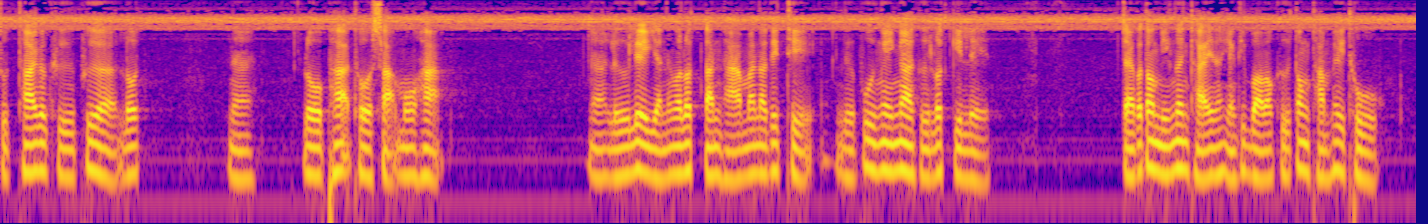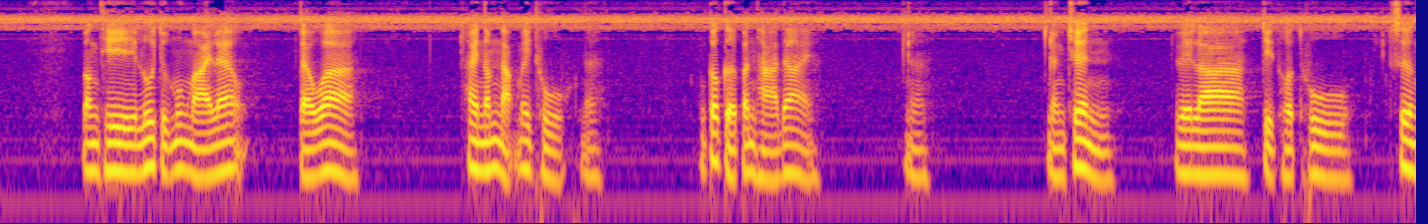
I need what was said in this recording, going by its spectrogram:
สุดท้ายก็คือเพื่อลดนะโลภะโทสะโมหะนะหรือเรียกอย่างนึงว่าลดตัณหามานาทิฏฐิ หรือพูดง่ายๆ คือลดกิเลส แต่ก็ต้องมีเงื่อนไขนะอย่างที่บอกว่าคือต้องทำให้ถูก บางทีรู้จุดมุ่งหมายแล้ว แต่ว่าให้น้ำหนักไม่ถูกนะมันก็เกิดปัญหาได้นะอย่างเช่น เวลาจิตหดหู เสื่อง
